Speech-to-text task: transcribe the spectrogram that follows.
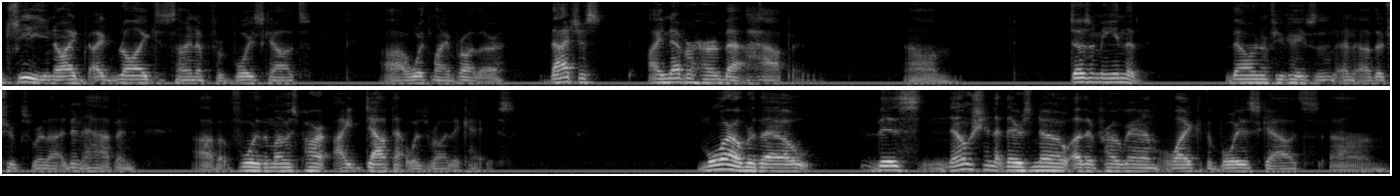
"Gee, you know, I'd I'd really like to sign up for Boy Scouts uh, with my brother." That just I never heard that happen. Um, doesn't mean that there aren't a few cases and other troops where that didn't happen. Uh, but for the most part, I doubt that was really the case. Moreover, though, this notion that there's no other program like the Boy Scouts um,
